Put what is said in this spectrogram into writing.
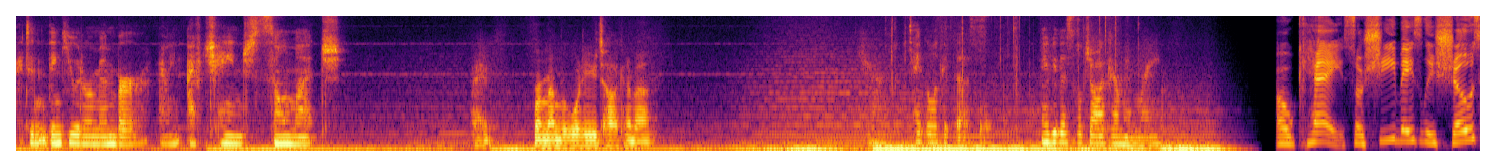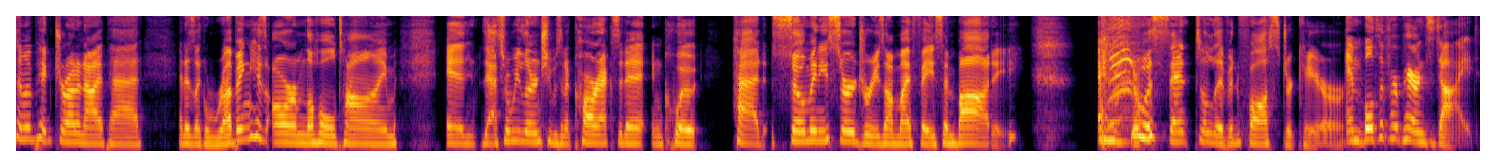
I didn't think you would remember. I mean, I've changed so much. Wait, remember, what are you talking about? Here, take a look at this. Maybe this will jog your memory. Okay, so she basically shows him a picture on an iPad and is like rubbing his arm the whole time. And that's where we learned she was in a car accident and, quote, had so many surgeries on my face and body and was sent to live in foster care. And both of her parents died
